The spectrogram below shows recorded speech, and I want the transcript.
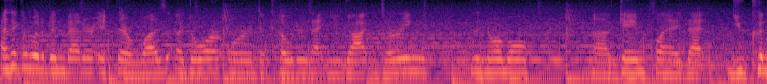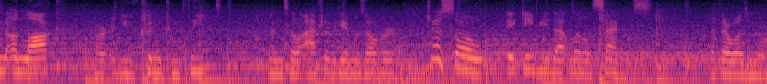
I think it would have been better if there was a door or a decoder that you got during the normal uh, gameplay that you couldn't unlock or you couldn't complete until after the game was over, just so it gave you that little sense that there was more.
